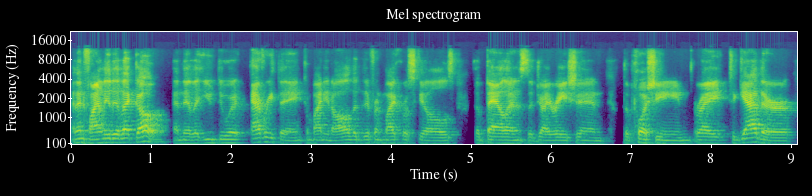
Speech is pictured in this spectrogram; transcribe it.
And then finally they let go and they let you do it everything, combining all the different micro skills, the balance, the gyration, the pushing, right? Together.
